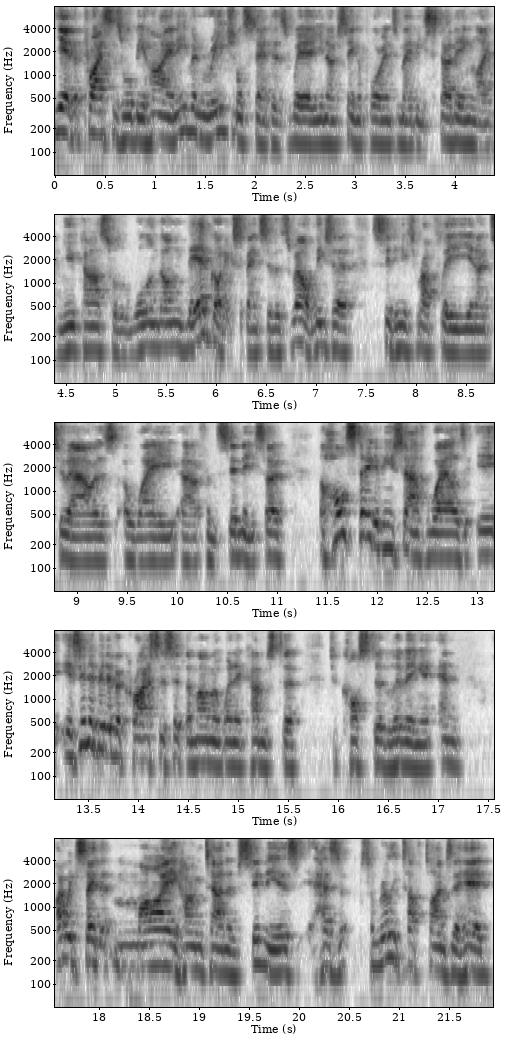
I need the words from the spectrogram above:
yeah, the prices will be high, and even regional centres where you know Singaporeans may be studying, like Newcastle or Wollongong, they've got expensive as well. These are cities roughly you know two hours away uh, from Sydney, so the whole state of New South Wales is in a bit of a crisis at the moment when it comes to to cost of living, and I would say that my hometown of Sydney is has some really tough times ahead.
